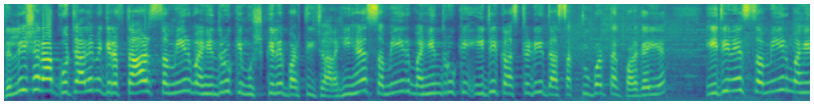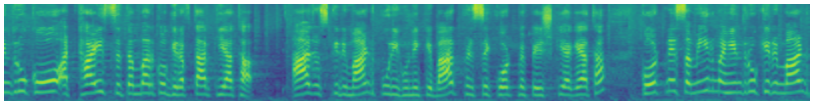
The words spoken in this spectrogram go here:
दिल्ली शराब घोटाले में गिरफ़्तार समीर महेंद्रू की मुश्किलें बढ़ती जा रही हैं। समीर महेंद्रू की ईडी कस्टडी 10 अक्टूबर तक बढ़ गई है। ईडी ने समीर महेंद्रू को 28 सितंबर को गिरफ़्तार किया था। आज उसकी रिमांड पूरी होने के बाद फिर से कोर्ट में पेश किया गया था। कोर्ट ने समीर महेंद्रू की रिमांड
